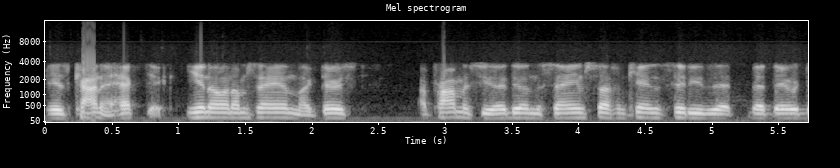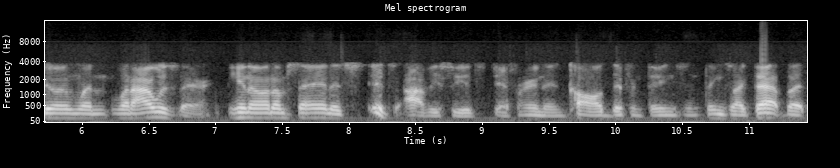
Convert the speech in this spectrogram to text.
is kind of hectic. You know what I'm saying? Like there's I promise you, they're doing the same stuff in Kansas City that that they were doing when when I was there. You know what I'm saying? It's it's obviously it's different and called different things and things like that, but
